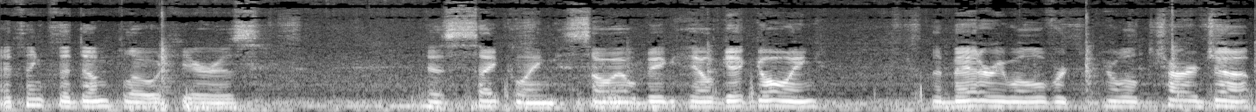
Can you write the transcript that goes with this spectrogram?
I think the dump load here is is cycling, so it'll be it'll get going. The battery will over will charge up,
